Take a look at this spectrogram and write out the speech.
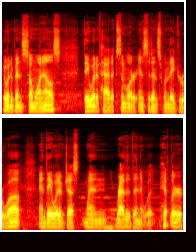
It would have been someone else. They would have had a similar incidents when they grew up, and they would have just when rather than it was Hitler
